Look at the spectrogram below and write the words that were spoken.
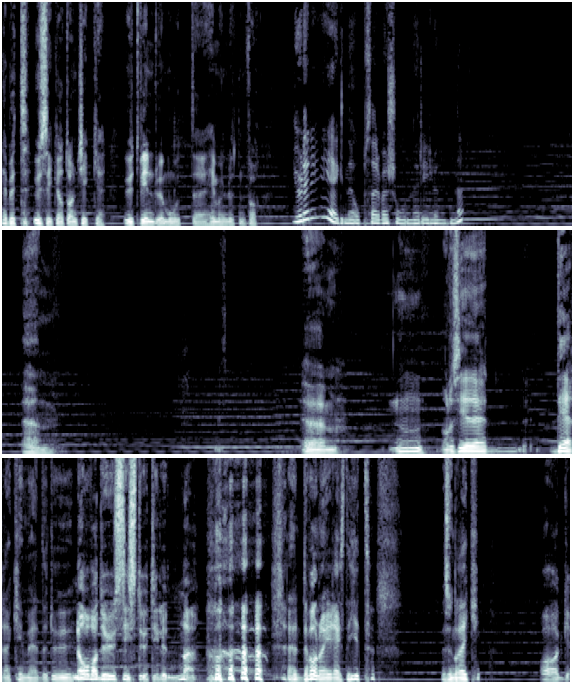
er blitt usikkert og han kikker ut vinduet mot himmelen utenfor. Gjør dere egne observasjoner i lundene? Um, um, mm, når du sier det Dere, hvem er det du Når var du sist ute i lundene? Det var når jeg reiste hit. Det synder jeg. Og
